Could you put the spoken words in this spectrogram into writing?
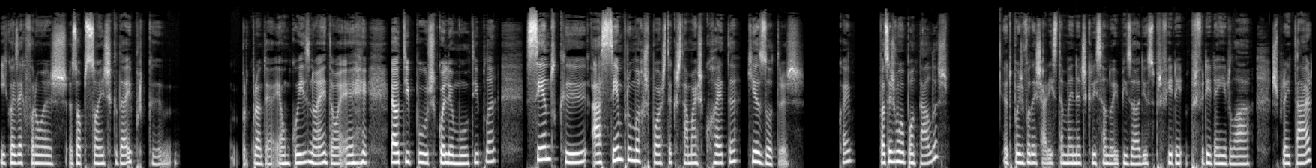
e quais é que foram as, as opções que dei, porque, porque pronto, é, é um quiz, não é? Então é, é o tipo escolha múltipla, sendo que há sempre uma resposta que está mais correta que as outras, ok? Vocês vão apontá-las. Eu depois vou deixar isso também na descrição do episódio, se preferirem, preferirem ir lá espreitar.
